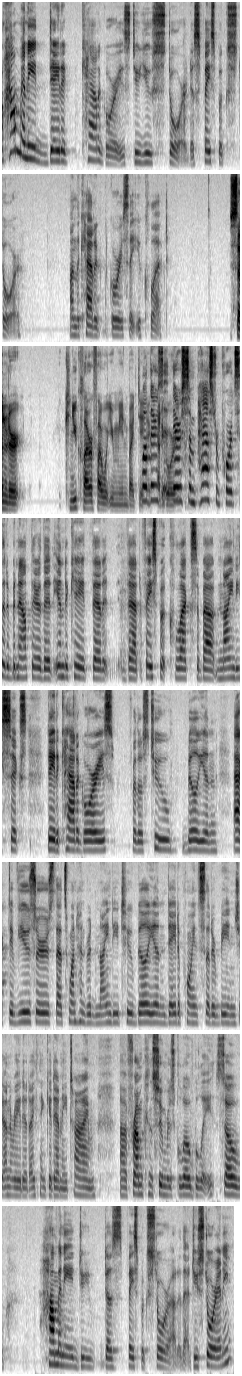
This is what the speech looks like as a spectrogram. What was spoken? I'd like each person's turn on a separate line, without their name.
So How many data categories do you store, does Facebook store on the categories that you collect?
Senator, can you clarify what you mean by data categories?
Well, there's,
categories?
there's some past reports that have been out there that indicate that it, that Facebook collects about 96 data categories for those 2 billion active users. That's 192 billion data points that are being generated, I think, at any time uh, from consumers globally. So how many do you, does Facebook store out of that? Do you store any?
